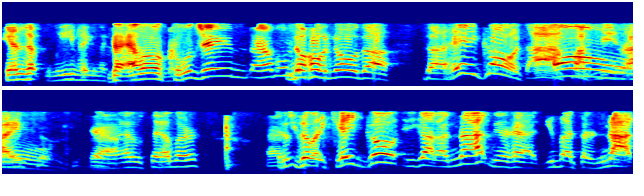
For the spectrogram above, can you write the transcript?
he ended up leaving the. The. LL Cool J album. No, no, the the hey goat, ah, fuck me, right? Oh, The Yeah. Adam Sandler. That's They're like, hey goat, you got a knot in your head. You better not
